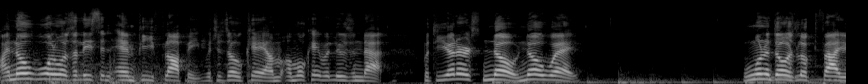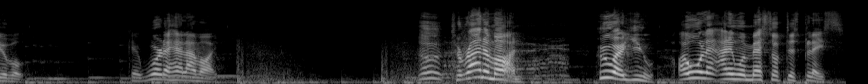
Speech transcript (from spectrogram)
I know one was at least an MP floppy, which is okay. I'm, I'm okay with losing that. But the others, no, no way. One of those looked valuable. Okay, where the hell am I? Tyrannomon! Who are you? I won't let anyone mess up this place.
